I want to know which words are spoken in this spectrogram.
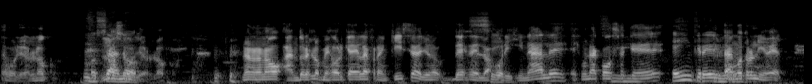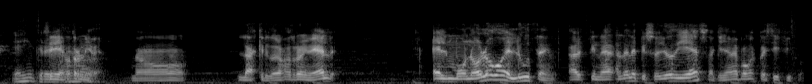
Se volvieron locos. O sea, se no. volvieron locos. No, no, no, Andor es lo mejor que hay en la franquicia, yo, desde los Sí. originales, es una cosa Sí. que Es increíble. está en otro nivel. Es Sí, increíble. es otro nivel. No, la escritura es otro nivel. El monólogo de Luthen al final del episodio 10, aquí ya me pongo específico.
